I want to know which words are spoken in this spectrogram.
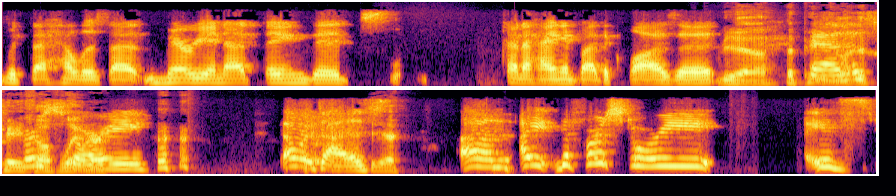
what the hell is that marionette thing that's kind of hanging by the closet. Yeah, that pays, Yeah, off, that pays first off later. story. oh, it does. Yeah. Um, I the first story is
